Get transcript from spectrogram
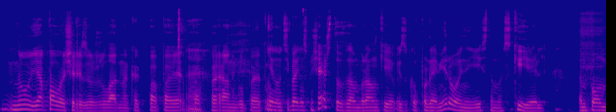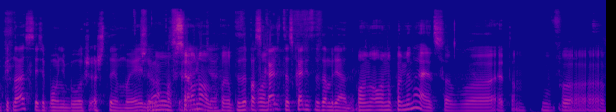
Ну, я по очереди уже, ладно, как по, по, по- по рангу, поэтому... Не, ну тебя не смущает, что там в рамке языков программирования есть там SQL? Там, по-моему, 15, если помню, было HTML. Ну, а Pascal равно, где? Это Паскаль, Таскаль, ты там рядом. Он, он упоминается в этом, в, в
